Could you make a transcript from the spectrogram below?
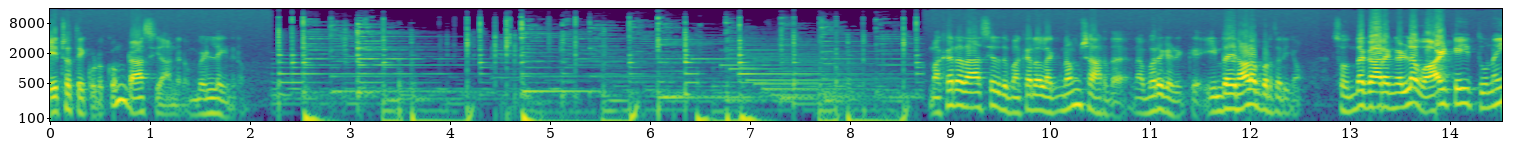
ஏற்றத்தை கொடுக்கும் ராசியா நிறம் வெள்ளை நிறம். மகர ராசி அல்லது மகர லக்னம் சார்ந்த நபர்களுக்கு இன்றைய நாளை பொறுத்த வரைக்கும் சொந்தக்காரங்களில் வாழ்க்கை துணை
